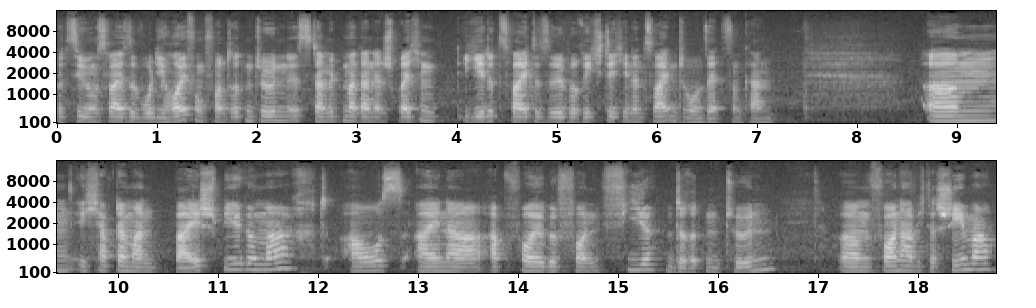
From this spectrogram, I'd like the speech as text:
beziehungsweise wo die Häufung von dritten Tönen ist, damit man dann entsprechend jede zweite Silbe richtig in den zweiten Ton setzen kann. Ähm, ich habe da mal ein Beispiel gemacht aus einer Abfolge von vier dritten Tönen. Ähm, vorne habe ich das Schema.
